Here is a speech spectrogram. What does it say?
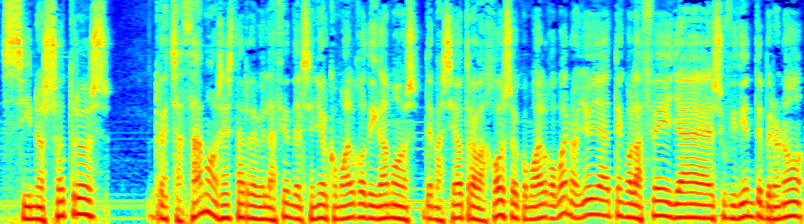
si nosotros rechazamos esta revelación del Señor como algo, digamos, demasiado trabajoso, como algo, bueno, yo ya tengo la fe, ya es suficiente, pero no,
